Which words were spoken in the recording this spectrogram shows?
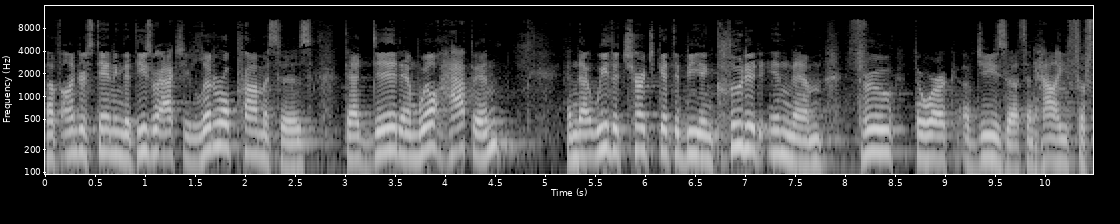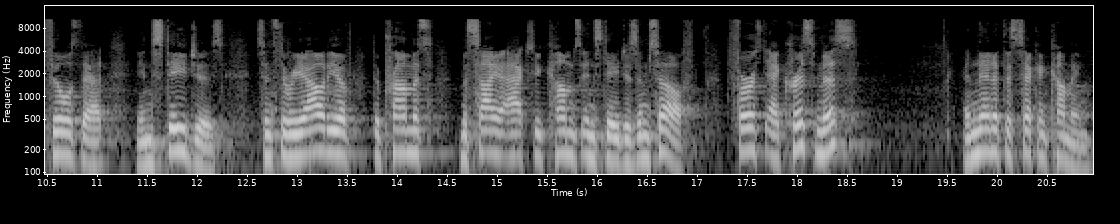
of understanding that these were actually literal promises that did and will happen and that we, the church, get to be included in them through the work of Jesus and how he fulfills that in stages. Since the reality of the promised Messiah actually comes in stages himself. First at Christmas, and then at the second coming,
